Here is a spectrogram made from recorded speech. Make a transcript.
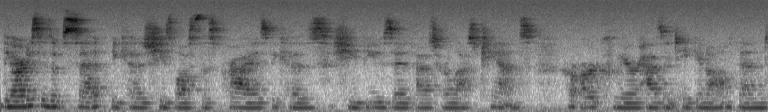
The artist is upset because she's lost this prize because she views it as her last chance. Her art career hasn't taken off, and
